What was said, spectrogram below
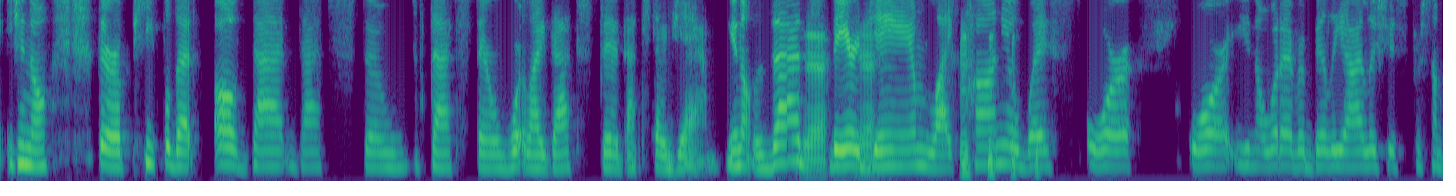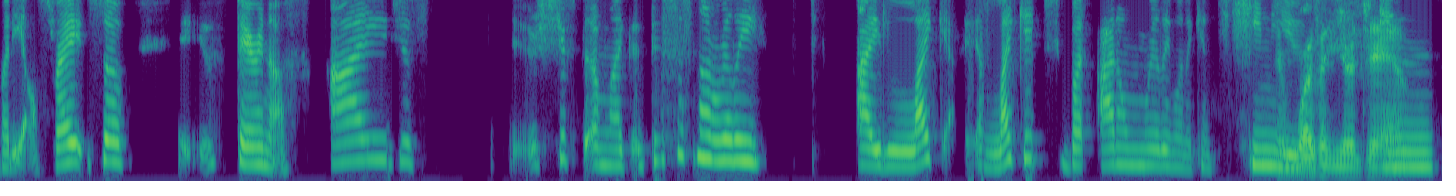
you know there are people that oh that that's the that's their work like that's their that's their jam you know that's Yeah, their yeah. jam like kanye west or or you know whatever billie eilish is for somebody else right so eh, fair enough i just shift i'm like this is not really i like i like it but i don't really want to continue It wasn't your jam. and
